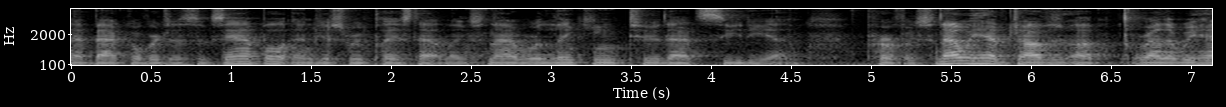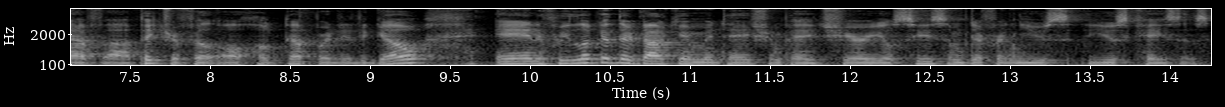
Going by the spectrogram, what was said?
head back over to this example and just replace that link. So now we're linking to that CDN. Perfect. So now we have Java, uh, rather we have uh, Picturefill all hooked up, ready to go. And if we look at their documentation page here, you'll see some different use use cases.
